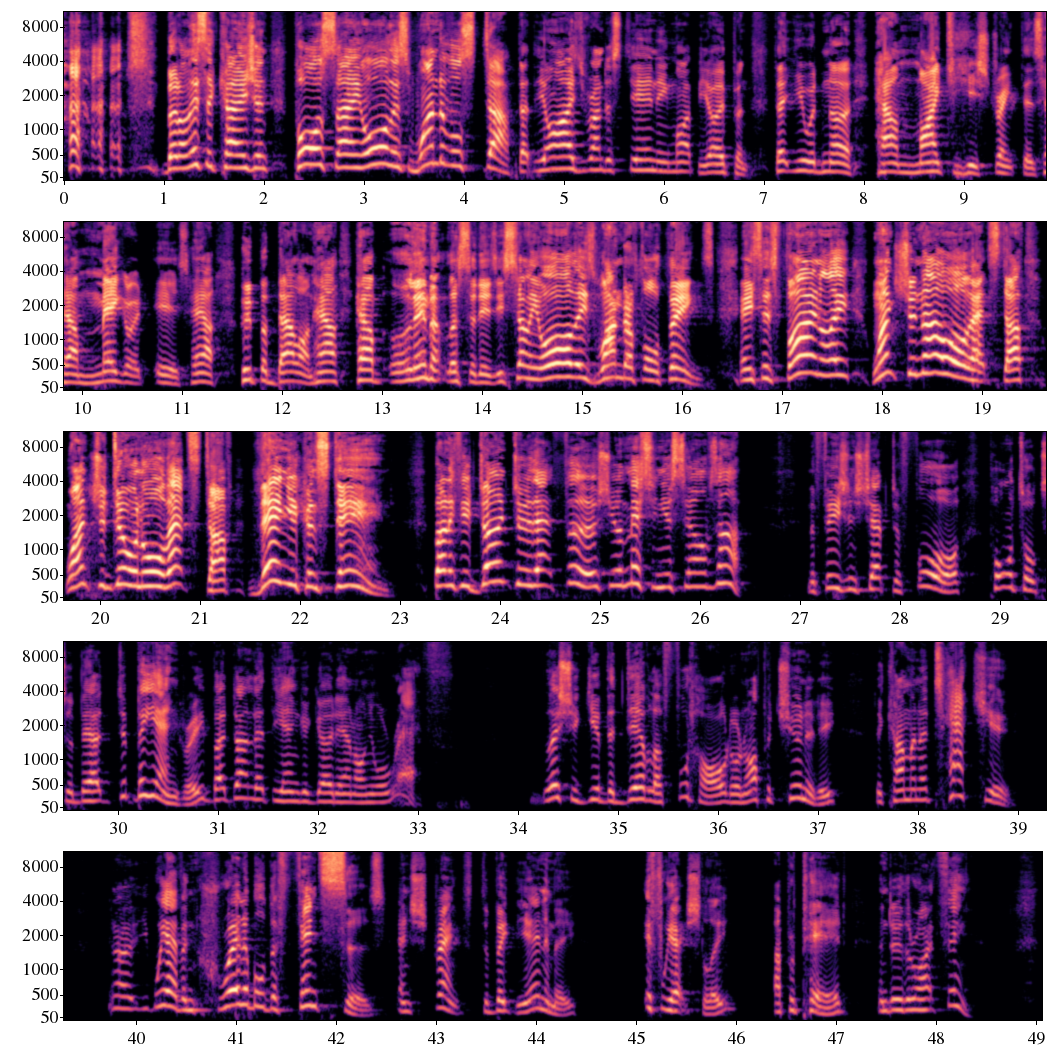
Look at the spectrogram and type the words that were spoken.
but on this occasion, Paul's saying all this wonderful stuff that the eyes of your understanding might be open, that you would know how mighty his strength is, how mega it is, how hyperballon, how, how limitless it is. He's telling all these wonderful things. And he says, finally, once you know all that stuff, once you're doing all that stuff, then you can stand. But if you don't do that first, you're messing yourselves up. In Ephesians chapter 4, Paul talks about be angry, but don't let the anger go down on your wrath. Lest you give the devil a foothold or an opportunity to come and attack you. You know, we have incredible defenses and strength to beat the enemy if we actually are prepared and do the right thing.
